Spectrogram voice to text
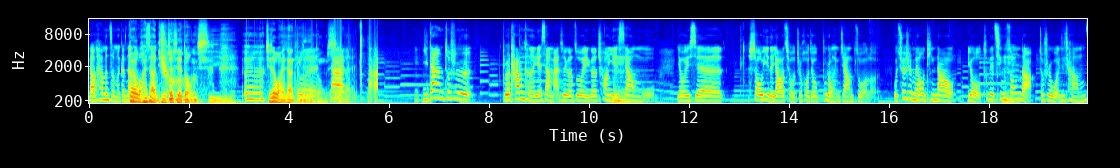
聊他们怎么跟男朋友对我很想听这些东西。嗯，其实我很想听这些东西。那一 一旦就是，比如他们可能也想把这个作为一个创业项目，有一些。收益的要求之后就不容易这样做了。我确实没有听到有特别轻松的，就是我日常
